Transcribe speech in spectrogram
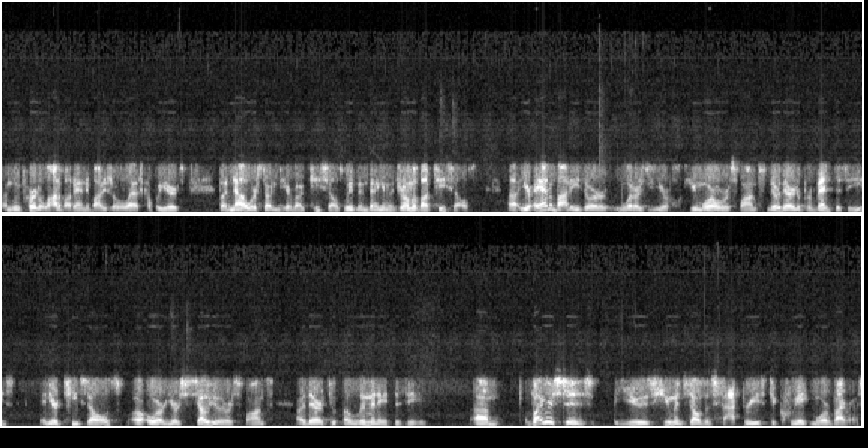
I And we've heard a lot about antibodies over the last couple of years. But now we're starting to hear about T cells. We've been banging the drum about T cells. Uh, your antibodies, or what is your humoral response, they're there to prevent disease, and your T cells, or, or your cellular response, are there to eliminate disease. Um, viruses use human cells as factories to create more virus.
